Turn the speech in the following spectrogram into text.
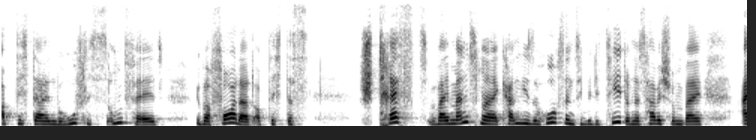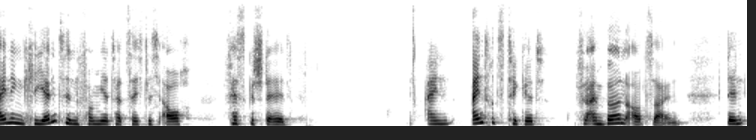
ob dich dein berufliches Umfeld überfordert, ob dich das stresst, weil manchmal kann diese Hochsensibilität, und das habe ich schon bei einigen Klientinnen von mir tatsächlich auch festgestellt, ein Eintrittsticket für ein Burnout sein. Denn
